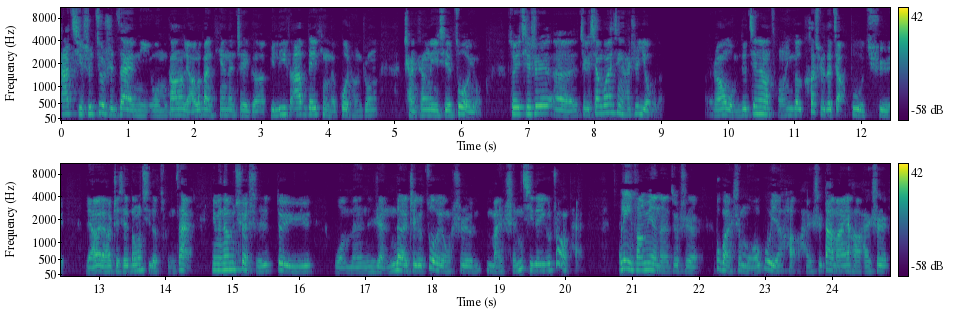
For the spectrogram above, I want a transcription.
它其实就是在你我们刚刚聊了半天的这个 belief updating 的过程中产生了一些作用，所以其实呃这个相关性还是有的。然后我们就尽量从一个科学的角度去聊一聊这些东西的存在，因为它们确实对于我们人的这个作用是蛮神奇的一个状态。另一方面呢，就是不管是蘑菇也好，还是大麻也好，还是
